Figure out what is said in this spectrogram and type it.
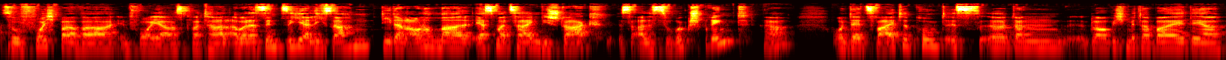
so furchtbar war im Vorjahresquartal. Aber das sind sicherlich Sachen, die dann auch nochmal erstmal zeigen, wie stark es alles zurückspringt. Ja. Und der zweite Punkt ist äh, dann, glaube ich, mit dabei, der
